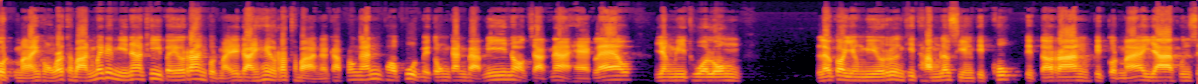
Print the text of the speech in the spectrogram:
กฎหมายของรัฐบาลไม่ได้มีหน้าที่ไปร่างกฎหมายใดๆให้รัฐบาลนะครับ เพราะงั้นพอพูดไม่ตรงกันแบบนี้นอกจากหน้าแหกแล้ว ยังมีทัวลง แล้วก็ยังมีเรื่องที่ทำแล้วเสี่ยงติดคุก ติดตาราง ผิดกฎหมายอาญาคุณเส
